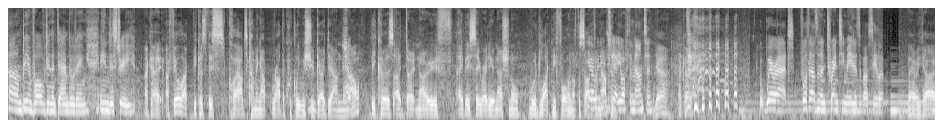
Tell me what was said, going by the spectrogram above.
um, be involved in the dam building industry. Okay, I feel like because this cloud's coming up rather quickly, we should go down now because I don't know if ABC Radio National would like me falling off the side yeah, of a need to get you off the mountain. yeah, okay. We're at 4,020 metres above sea level. there we go.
